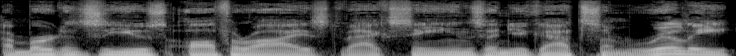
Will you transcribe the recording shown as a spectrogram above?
emergency use authorized vaccines, and you got some really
